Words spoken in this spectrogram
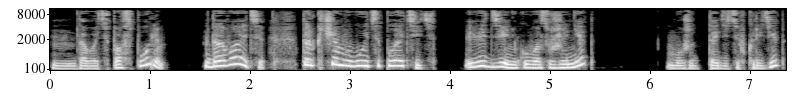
Давайте поспорим. Давайте. Только чем вы будете платить? Ведь денег у вас уже нет. Может, дадите в кредит?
